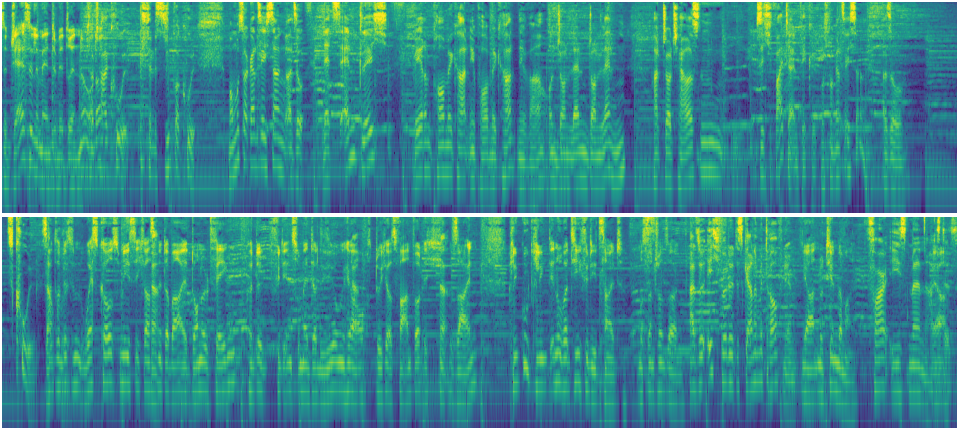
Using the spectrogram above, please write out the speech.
Gewisse Jazz-Elemente mit drin, ne, oder? Total cool. Ich finde es super cool. Man muss auch ganz ehrlich sagen, also letztendlich, während Paul McCartney Paul McCartney war und John Lennon John Lennon, hat George Harrison sich weiterentwickelt, muss man ganz ehrlich sagen. Also Ist cool. Hat so ein saucool. bisschen West Coast mäßig was Ja. mit dabei. Donald Fagen könnte für die Instrumentalisierung hier Ja. auch durchaus verantwortlich Ja. sein. Klingt gut, klingt innovativ für die Zeit, muss man schon sagen. Also ich würde das gerne mit draufnehmen. Ja, notieren wir mal. Far East Man heißt es.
